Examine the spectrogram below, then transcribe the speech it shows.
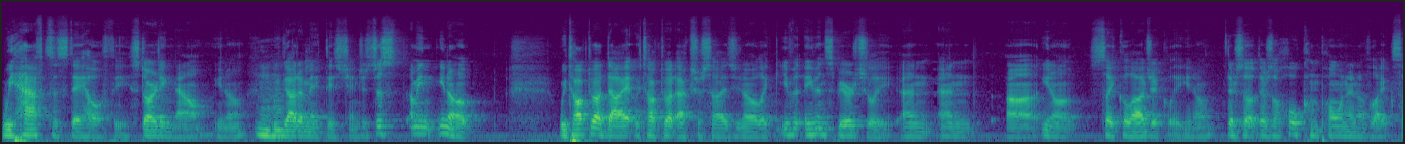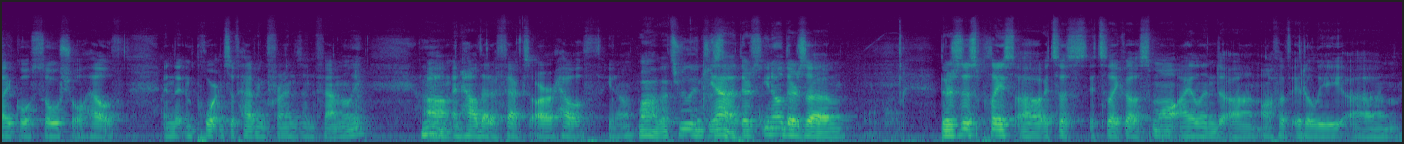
We have to stay healthy, starting now. You know, we gotta make these changes. Just, I mean, you know, we talked about diet, we talked about exercise, you know, like even even spiritually and and uh, you know psychologically, you know, there's a there's a whole component of like psychosocial health and the importance of having friends and family, um, and how that affects our health, you know. wow, that's really interesting. Yeah, there's you know there's um there's this place uh it's a it's like a small island um, off of Italy um,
